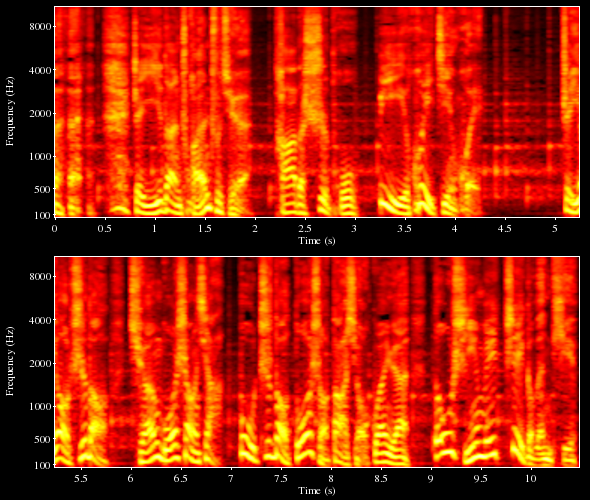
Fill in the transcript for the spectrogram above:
这一旦传出去，他的仕途必会尽毁。这要知道，全国上下不知道多少大小官员都是因为这个问题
